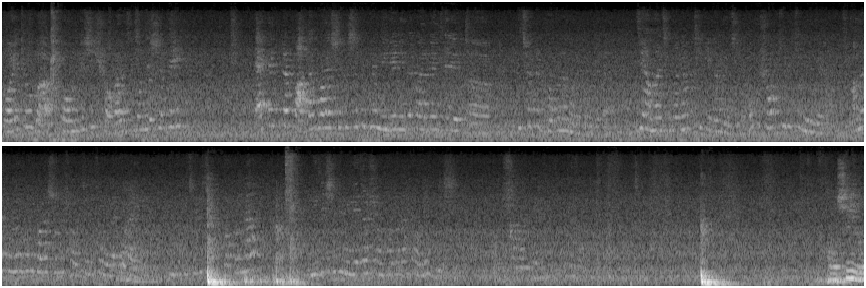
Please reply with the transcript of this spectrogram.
হয়তো বা কম বেশি সবার জীবনের সাথেই এক একটা পাতা পড়ার সাথে সাথে কেউ মিলিয়ে নিতে পারবে যে কিছু একটা ঘটনা মনে যে আমার জীবনেও ঠিক এটা হয়েছিল সব চরিত্র মিলে যায়। আমার কোনো করার সময় সব চরিত্র মেলাতে পারি কিন্তু কিছু কিছু ঘটনা নিজের সাথে মিলে যাওয়ার সম্ভাবনাটা অনেক বেশি। অবশ্যই, এবং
